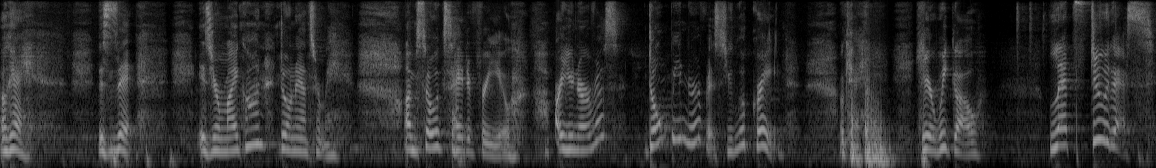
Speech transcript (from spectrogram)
Okay, this is it. Is your mic on? Don't answer me. I'm so excited for you. Are you nervous? Don't be nervous. You look great. Okay, here we go. Let's do this.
